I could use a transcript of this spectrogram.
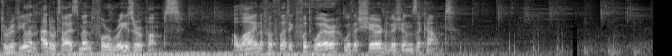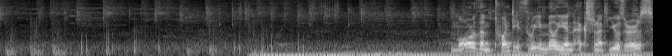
to reveal an advertisement for Razor Pumps, a line of athletic footwear with a shared visions account. More than 23 million extranet users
